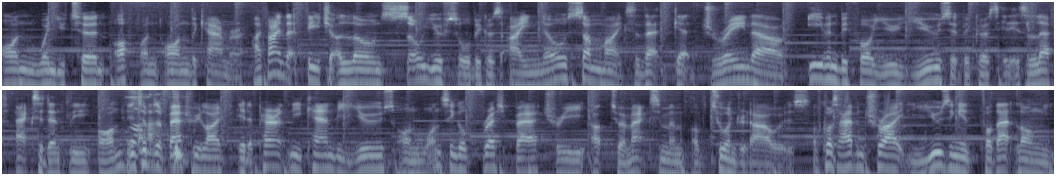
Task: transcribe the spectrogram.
on when you turn off and on the camera. I find that feature alone so useful because I know some mics that get drained out even before you use it because it is left accidentally on. In terms of battery life, it apparently can be used on one single fresh battery up to a maximum of 200 hours. Of course, I haven't tried using it for that long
